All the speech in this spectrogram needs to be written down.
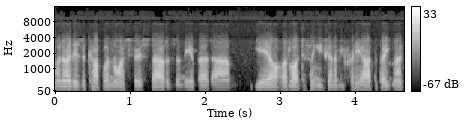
I know there's a couple of nice first starters in there, but um, yeah, I'd like to think he's going to be pretty hard to beat, mate.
